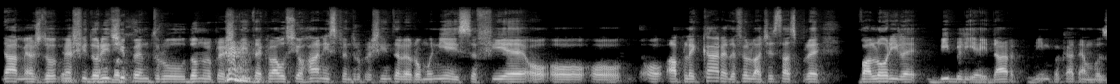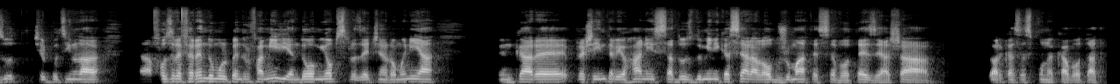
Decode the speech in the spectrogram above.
Da, mi-aș, do- mi-aș fi dorit și pentru domnul președinte Claus Iohannis, pentru președintele României, să fie o, o, o, o aplecare de felul acesta spre valorile Bibliei, dar, din păcate, am văzut, cel puțin la, a fost referendumul pentru familie în 2018 în România, în care președintele Iohannis s-a dus duminică seara la 8 jumate să voteze, așa, doar ca să spună că a votat.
